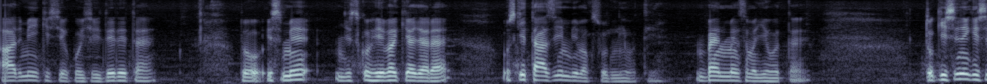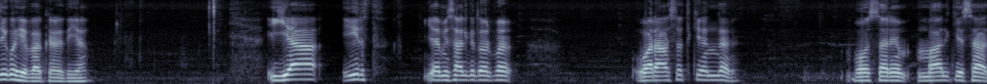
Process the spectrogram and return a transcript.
आदमी किसी को कोई चीज़ दे देता है। तो इसमें जिसको हिबा किया जा रहा है, उसकी ताज़ीम भी मकसूद नहीं होती है। बैन मैन समझिए होता है। तो किसी ने किसी को हिबा कर दिया। या इर्थ या मिसाल के तौर पर वरासत के अंदर बहुत सारे माल के साथ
